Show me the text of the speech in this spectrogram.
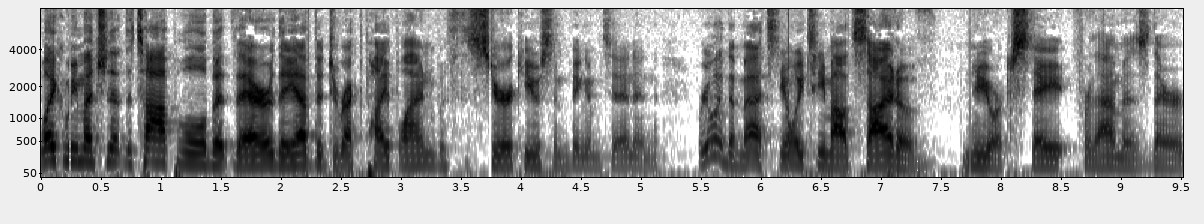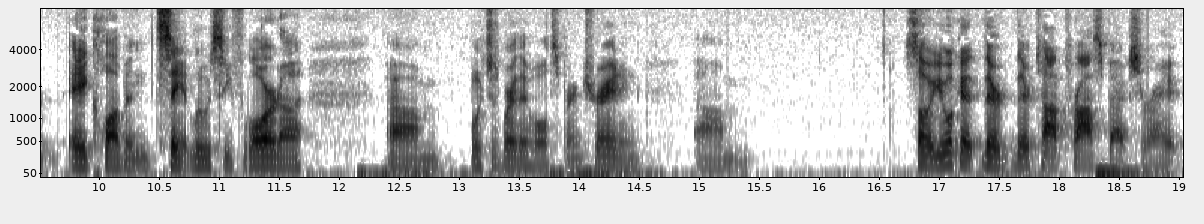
like we mentioned at the top a little bit there, they have the direct pipeline with Syracuse and Binghamton, and really the Mets, the only team outside of New York State for them is their A club in St. Lucie, Florida, um, which is where they hold spring training. Um, so you look at their their top prospects, right?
